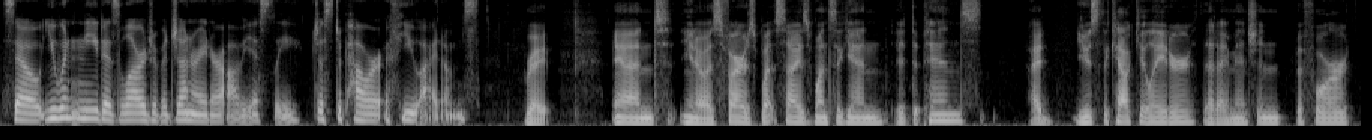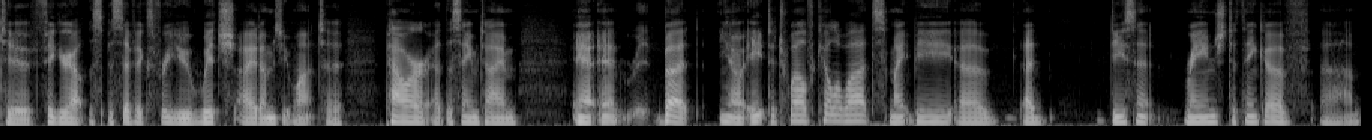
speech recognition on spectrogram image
So you wouldn't need as large of a generator, obviously, just to power a few items. Right. And, you know, as far as what size, once again, it depends. I'd use the calculator that I mentioned before to figure out the specifics for you, which items you want to power at the same time. And, and but, you know, 8 to 12 kilowatts might be a, a decent range to think of. Um,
